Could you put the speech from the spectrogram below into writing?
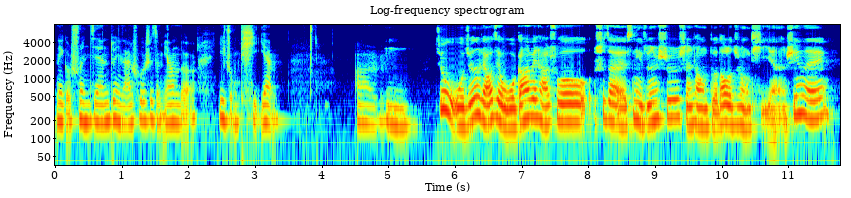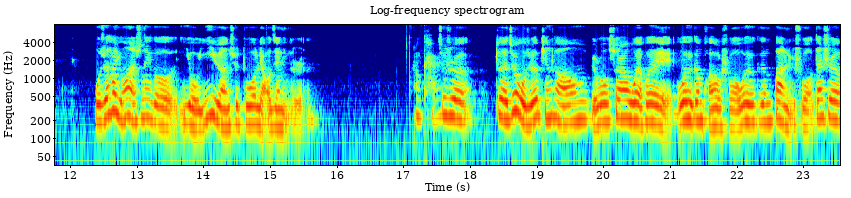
那个瞬间，对你来说是怎么样的一种体验？嗯嗯，就我觉得了解我刚才为啥说是在心理咨询师身上得到了这种体验，是因为。我觉得他永远是那个有意愿去多了解你的人。OK，就是对，就是我觉得平常，比如说，虽然我也会，我也会跟朋友说，我也会跟伴侣说，但是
